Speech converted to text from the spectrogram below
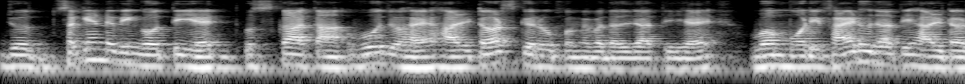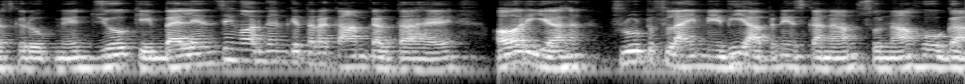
जो सेकेंड विंग होती है, उसका काम वो जो है हाल्टर्स के रूप में बदल जाती है। वह मॉडिफाइड हो जाती है हाल्टर्स के रूप में, जो कि बैलेंसिंग ऑर्गन की तरह काम करता है। और यह फ्रूट फ्लाई में भी आपने इसका नाम सुना होगा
